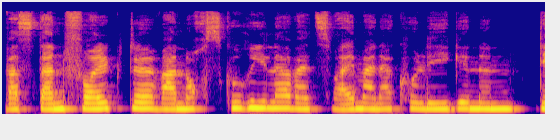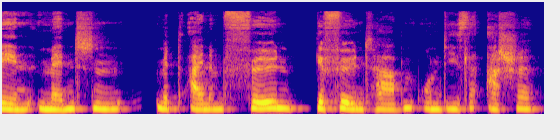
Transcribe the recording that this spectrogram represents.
Was dann folgte, war noch skurriler, weil zwei meiner Kolleginnen den Menschen mit einem Föhn geföhnt haben, um diese Asche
